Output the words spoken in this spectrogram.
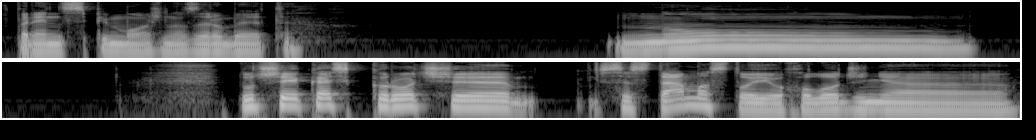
В принципі, можна зробити. Ну. Тут ще якась, коротше, система з тої охолодження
